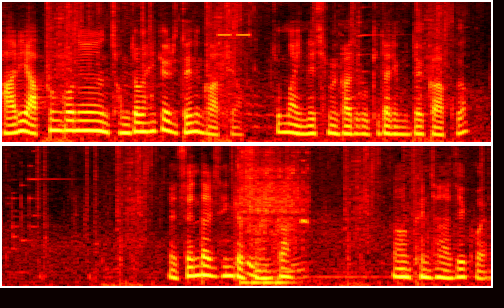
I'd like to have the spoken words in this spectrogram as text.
발이 아픈 거는 점점 해결이 되는 것 같아요. 좀만 인내심을 가지고 기다리면 될 것 같고요. 네, 샌달이 생겼으니까 어, 괜찮아질 거예요.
